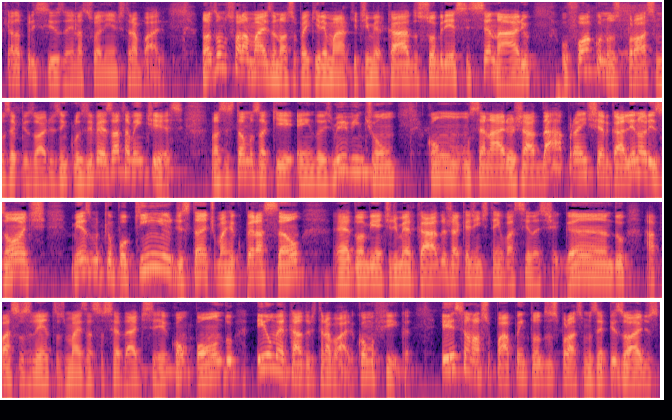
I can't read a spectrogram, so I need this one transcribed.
que ela precisa aí na sua linha de trabalho. Nós vamos falar mais no nosso Paiquiri Marketing Mercado sobre esse cenário. O foco nos próximos episódios, inclusive, é exatamente esse. Nós estamos aqui em 2021 com um cenário já dá para enxergar ali no horizonte, mesmo que um pouquinho distante, uma recuperação é, do ambiente de mercado, já que a gente tem vacinas chegando, a passos lentos, mas a sociedade se recompondo e o mercado de trabalho. Como fica? Esse é o nosso papo em todos os próximos episódios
